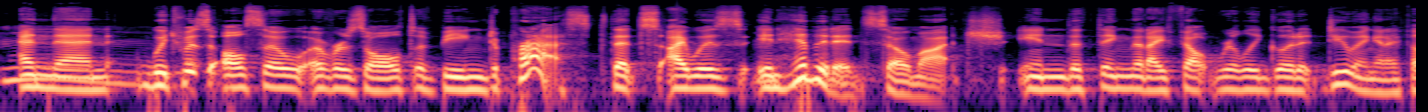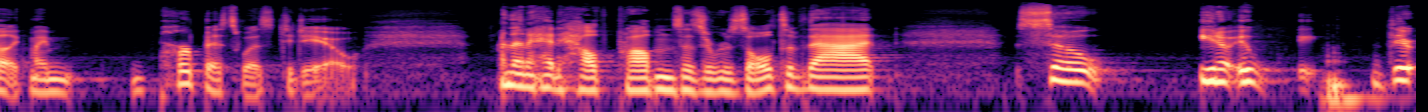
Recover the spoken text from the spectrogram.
Mm. And then, mm. which was also a result of being depressed, that I was mm-hmm. inhibited so much in the thing that I felt really good at doing. And I felt like my purpose was to do. And then I had health problems as a result of that. So, you know, it, it there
